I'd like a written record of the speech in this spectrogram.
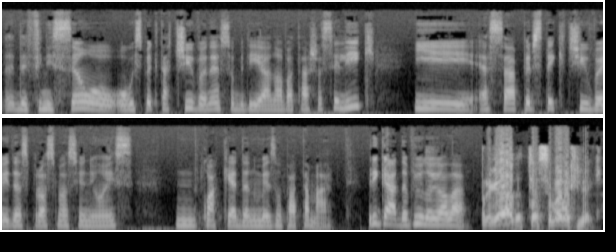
eh, definição ou, ou, expectativa, né, sobre a nova taxa Selic e essa perspectiva aí das próximas reuniões hum, com a queda no mesmo patamar. Obrigada, viu, Loyola? Obrigado, até a semana que vem.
